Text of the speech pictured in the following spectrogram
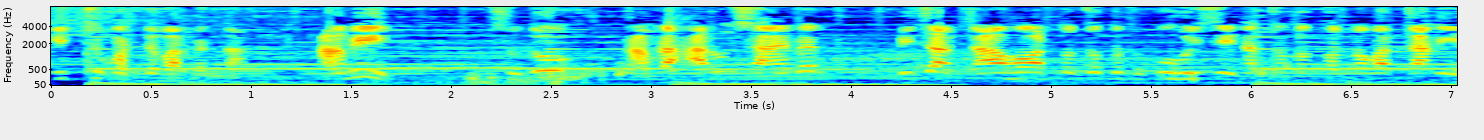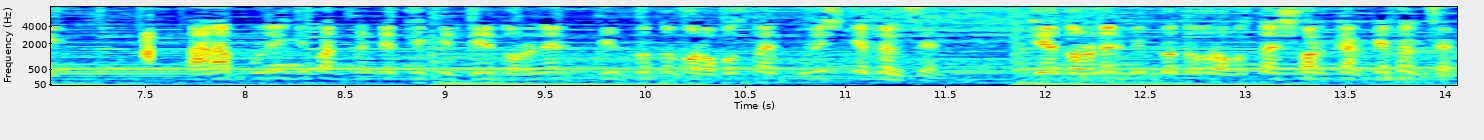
কিচ্ছু করতে পারবেন না। আমি শুধু আমরা হারুন সাহেবের বিচার যা হওয়ার তো যতটুকু হয়েছে, এটার জন্য ধন্যবাদ জানিয়ে তারা পুলিশ ডিপার্টমেন্টের থেকে যে ধরনের বিব্রতকর অবস্থায় পুলিশকে ফেলছেন, যে ধরনের বিব্রতকর অবস্থায় সরকারকে ফেলছেন,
